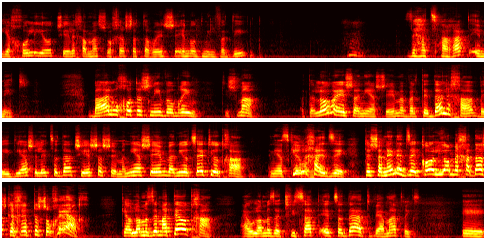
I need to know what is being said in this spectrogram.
יכול להיות שיהיה לך משהו אחר שאתה רואה שאין עוד מלבדי? זה הצהרת אמת. באה לוחות השניים ואומרים, תשמע, אתה לא רואה שאני השם, אבל תדע לך, בידיעה של עץ הדת, שיש השם. אני השם ואני הוצאתי אותך. אני אזכיר לך את זה. תשנן את זה כל יום מחדש, כי אחרת אתה שוכח. כי העולם הזה מטה אותך. העולם הזה, תפיסת עץ הדת והמטריקס. אה,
